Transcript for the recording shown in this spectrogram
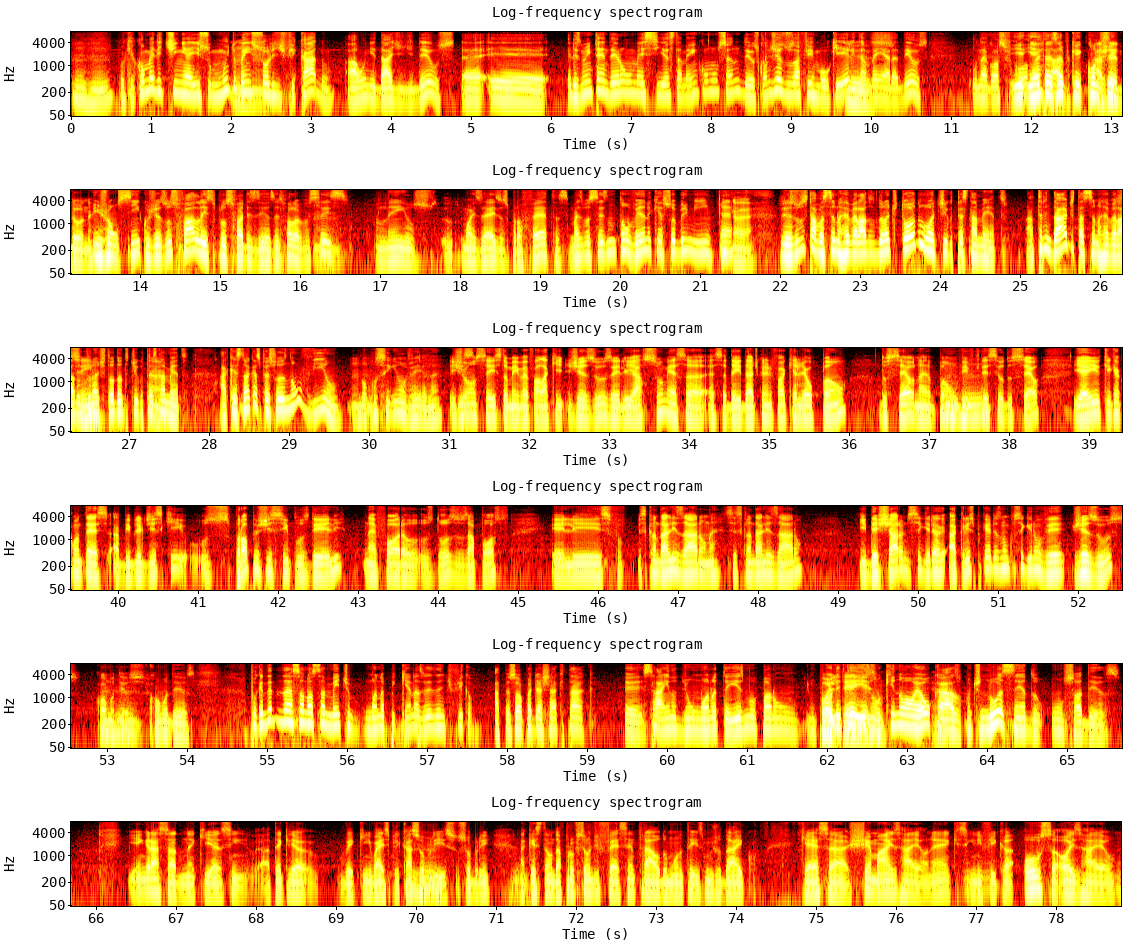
Porque como ele tinha isso muito bem Uhum. solidificado, a unidade de Deus, é, é, eles não entenderam o Messias também como sendo Deus. Quando Jesus afirmou que ele Isso. também era Deus, o negócio ficou E, e é interessante porque quando chega Azedou, né? em João 5, Jesus fala isso para os fariseus. Ele fala: vocês leem os, os Moisés e os profetas, mas vocês não estão vendo que é sobre mim. É. Jesus estava sendo revelado durante todo o Antigo Testamento. A Trindade está sendo revelada durante todo o Antigo Testamento. A questão é que as pessoas não viam, não Uhum. conseguiam ver, né? E João 6 também vai falar que Jesus, ele assume essa, essa deidade quando ele fala que ele é o pão do céu, né? O pão Uhum. vivo que desceu do céu. E aí o que que acontece? A Bíblia diz que os próprios discípulos dele, né, fora os doze, os apóstolos, eles escandalizaram, né? Se escandalizaram e deixaram de seguir a, a Cristo porque eles não conseguiram ver Jesus como Uhum, Deus. Como Deus. Porque dentro dessa nossa mente humana pequena, às vezes a gente fica. A pessoa pode achar que está saindo de um monoteísmo para um, um politeísmo, Politeísmo. que não é o É. caso. Continua sendo um só Deus. E é engraçado, né, que assim, até queria ver quem vai explicar sobre Uhum. isso, sobre a questão da profissão de fé central do monoteísmo judaico, que é essa Shema Israel, né, que significa ouça, ó Israel.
